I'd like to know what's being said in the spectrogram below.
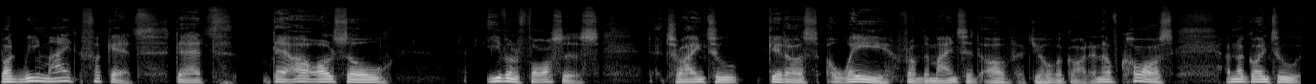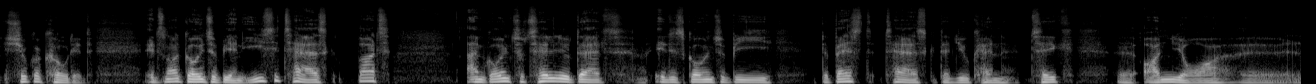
but we might forget that there are also evil forces trying to get us away from the mindset of Jehovah God. And of course, I'm not going to sugarcoat it. It's not going to be an easy task, but I'm going to tell you that it is going to be the best task that you can take uh, on your uh,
